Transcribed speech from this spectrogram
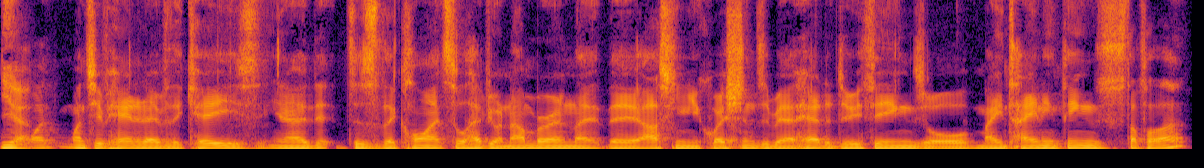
Yeah. once you've handed over the keys, you know, does the client still have your number and they, they're asking you questions about how to do things or maintaining things, stuff like that?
